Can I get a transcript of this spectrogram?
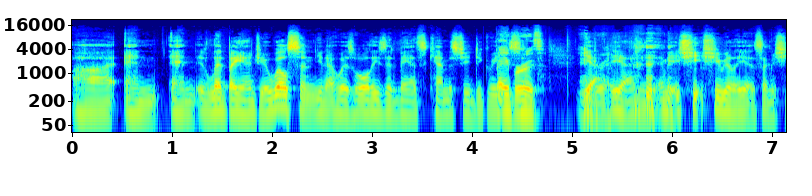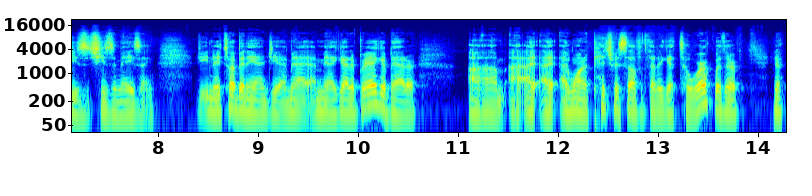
Uh, and and led by Andrea Wilson, you know, who has all these advanced chemistry degrees. Babe Ruth. Yeah, yeah. I mean, I mean, she she really is. I mean, she's she's amazing. You know, talk about Andrea. I mean, I, I mean, I got to brag about her um, I, I, I want to pinch myself that I get to work with her. You know,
